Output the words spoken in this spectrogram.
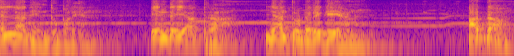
അല്ലാതെ എന്തു പറയാൻ? എന്റെ യാത്ര ഞാൻ തുടരുകയാണ്. അതാ.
